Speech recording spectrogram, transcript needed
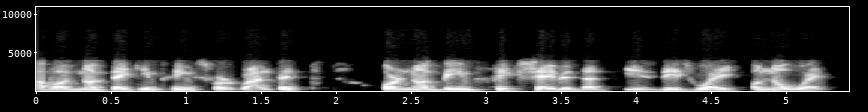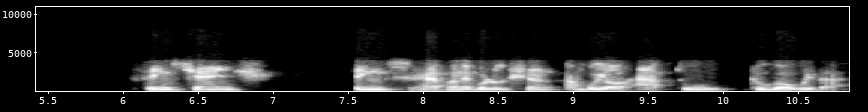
about not taking things for granted, or not being fixated that is this way or no way. Things change, things have an evolution, and we all have to to go with that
